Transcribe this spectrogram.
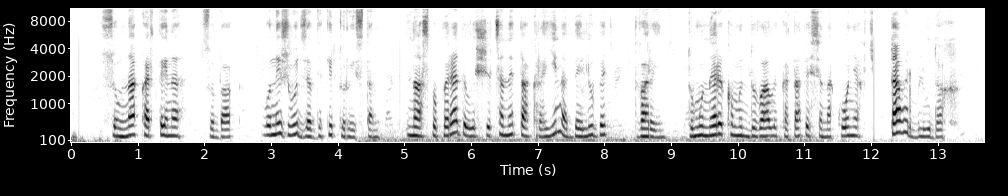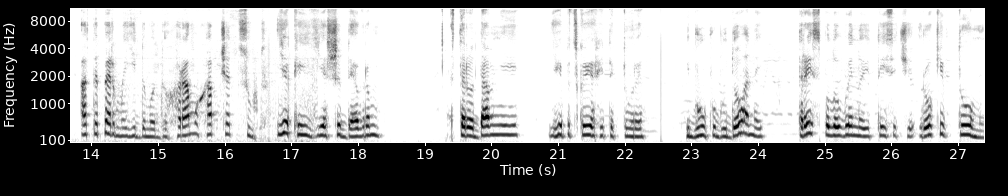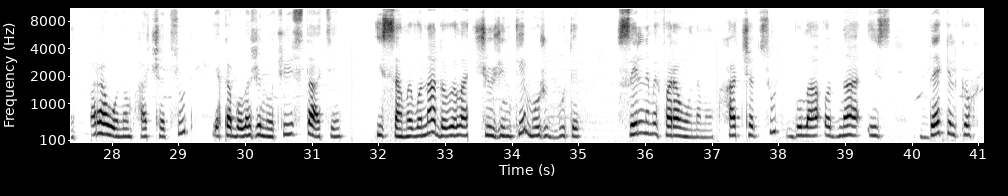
Сумна картина собак. Вони живуть завдяки туристам. Нас попередили, що це не та країна, де люблять тварин, тому не рекомендували кататися на конях та верблюдах. А тепер ми їдемо до храму Хапчацут, який є шедевром стародавньої єгипетської архітектури і був побудований три з половиною тисячі років тому фараоном Хатшепсут, яка була жіночої статі. І саме вона довела, що жінки можуть бути сильними фараонами. Хатшепсут була одна із декількох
